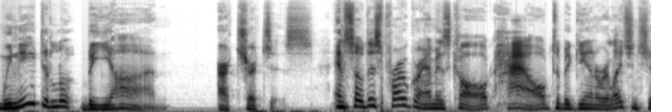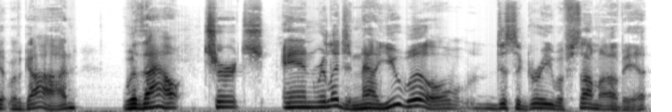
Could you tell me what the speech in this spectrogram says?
We need to look beyond our churches. And so this program is called How to Begin a Relationship with God Without Church and Religion. Now, you will disagree with some of it,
